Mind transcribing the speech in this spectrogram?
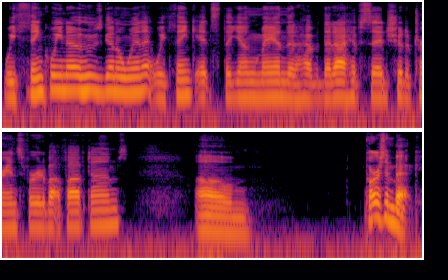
we think we know who's going to win it. We think it's the young man that have that I have said should have transferred about five times. Um, Carson Beck.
